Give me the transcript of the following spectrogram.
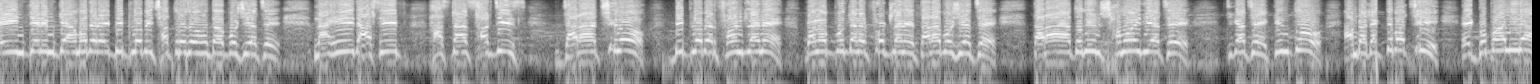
এই ইন্টারিমকে আমাদের এই বিপ্লবী ছাত্র জনতা নাহিদ, আসিফ, হাসনাত, সার্জিস, যারা ছিল বিপ্লবের ফ্রন্ট লাইনে গণঅভ্যুত্থানের ফ্রন্ট লাইনে তারা বসিয়েছে। তারা এতদিন সময় দিয়েছে। ঠিক আছে কিন্তু আমরা দেখতে পাচ্ছি এই গোপালীরা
